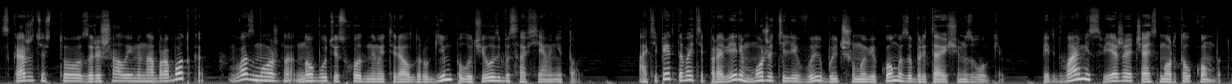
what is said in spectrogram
Скажете, что зарешала именно обработка? Возможно, но будь исходный материал другим, получилось бы совсем не то. А теперь давайте проверим, можете ли вы быть шумовиком, изобретающим звуки. Перед вами свежая часть Mortal Kombat.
